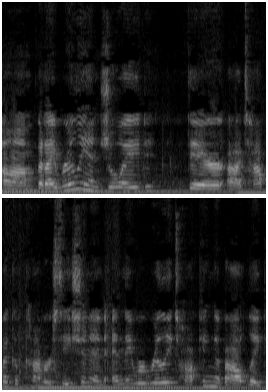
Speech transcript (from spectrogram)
Um, but I really enjoyed their uh, topic of conversation, and, and they were really talking about like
